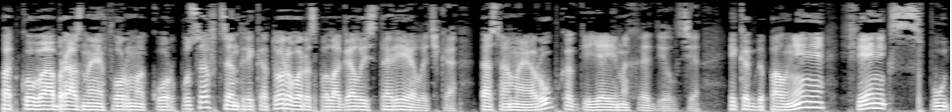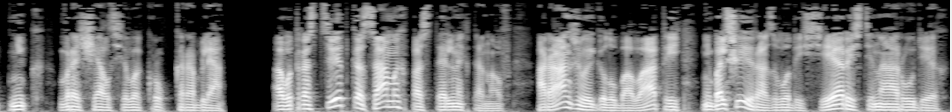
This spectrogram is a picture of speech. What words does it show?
Подковообразная форма корпуса, в центре которого располагалась тарелочка, та самая рубка, где я и находился. И как дополнение, Феникс-спутник вращался вокруг корабля. А вот расцветка самых пастельных тонов. Оранжевый, голубоватый, небольшие разводы серости на орудиях.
